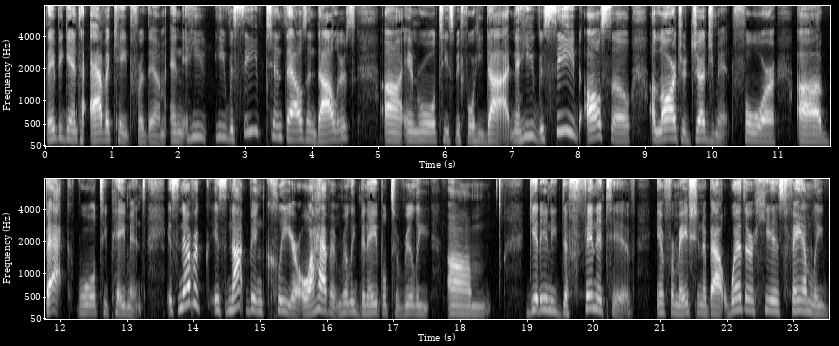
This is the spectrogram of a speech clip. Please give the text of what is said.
they began to advocate for them. And he, he received $10,000 uh, in royalties before he died. Now, he received also a larger judgment for uh, back royalty payments. It's never, it's not been clear, or I haven't really been able to really um, get any definitive information about whether his family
